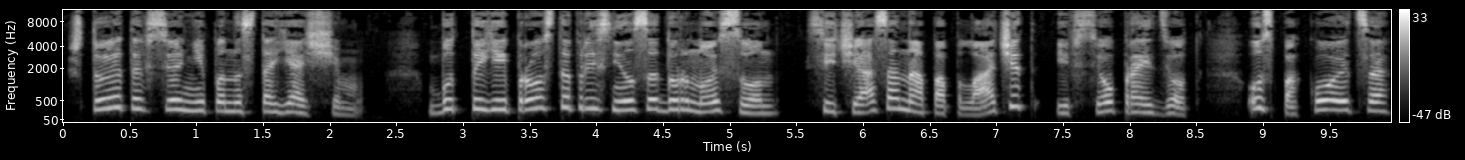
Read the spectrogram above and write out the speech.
что это все не по-настоящему будто ей просто приснился дурной сон. Сейчас она поплачет, и все пройдет, успокоится,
